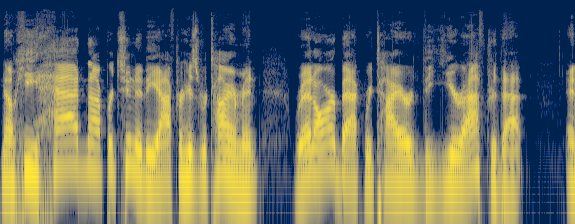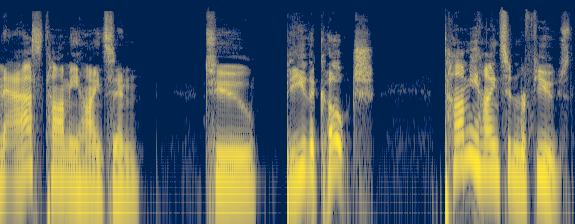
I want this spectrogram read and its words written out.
Now, he had an opportunity after his retirement. Red Auerbach retired the year after that and asked Tommy Heinsohn to be the coach. Tommy Heinsohn refused.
